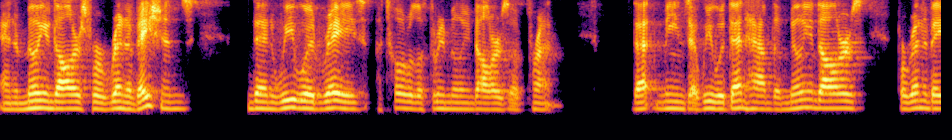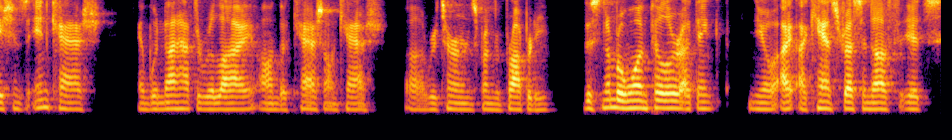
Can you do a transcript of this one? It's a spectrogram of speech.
and a million dollars for renovations, then we would raise a total of $3 million up front. That means that we would then have the million dollars for renovations in cash and would not have to rely on the cash on cash uh, returns from the property. This number one pillar, I think, you know, I, I can't stress enough. It's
